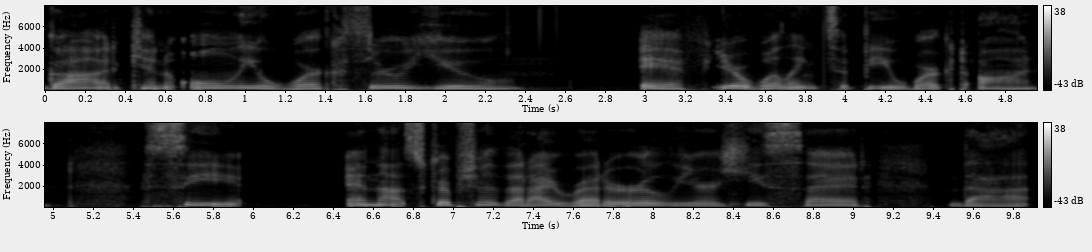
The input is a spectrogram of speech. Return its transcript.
God can only work through you if you're willing to be worked on. See, in that scripture that I read earlier, He said that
